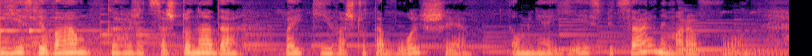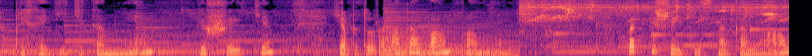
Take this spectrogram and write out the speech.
И если вам кажется, что надо пойти во что-то большее, у меня есть специальный марафон. Приходите ко мне, пишите, я буду рада вам помочь. Подпишитесь на канал,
